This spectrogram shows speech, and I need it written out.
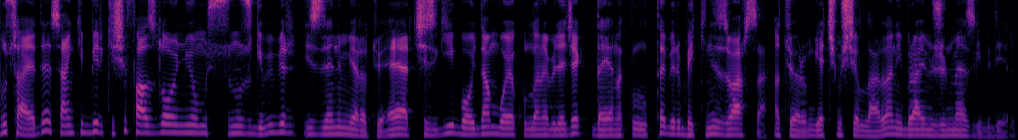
Bu sayede sanki bir kişi fazla oynuyormuşsunuz gibi bir izlenim yaratıyor. Eğer çizgiyi boydan boya kullanabilecek dayanıklılıkta bir bekiniz varsa atıyorum geçmiş yıllardan İbrahim Üzülmez gibi diyelim.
